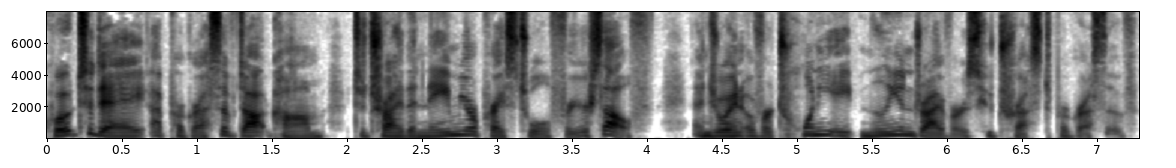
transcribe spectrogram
Quote today at progressive.com to try the Name Your Price tool for yourself and join over 28 million drivers who trust Progressive.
